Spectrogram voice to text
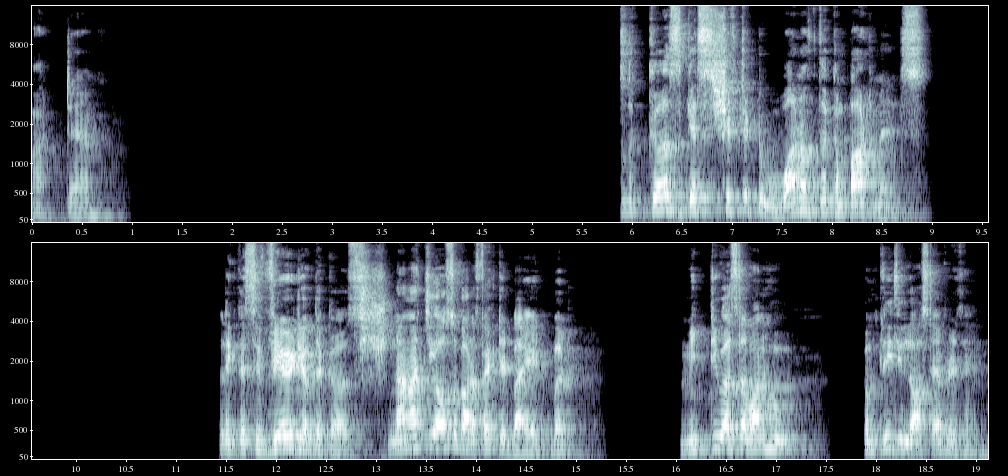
God damn. So the curse gets shifted to one of the compartments. Like the severity of the curse. Nanachi also got affected by it, but Mitty was the one who completely lost everything.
